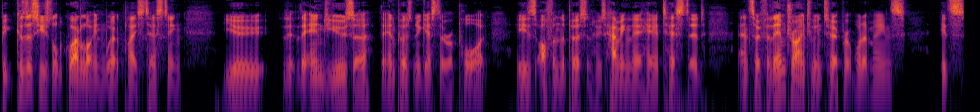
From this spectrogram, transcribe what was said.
because it's used quite a lot in workplace testing, you the, end user, the end person who gets the report, is often the person who's having their hair tested, and so for them trying to interpret what it means, it's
